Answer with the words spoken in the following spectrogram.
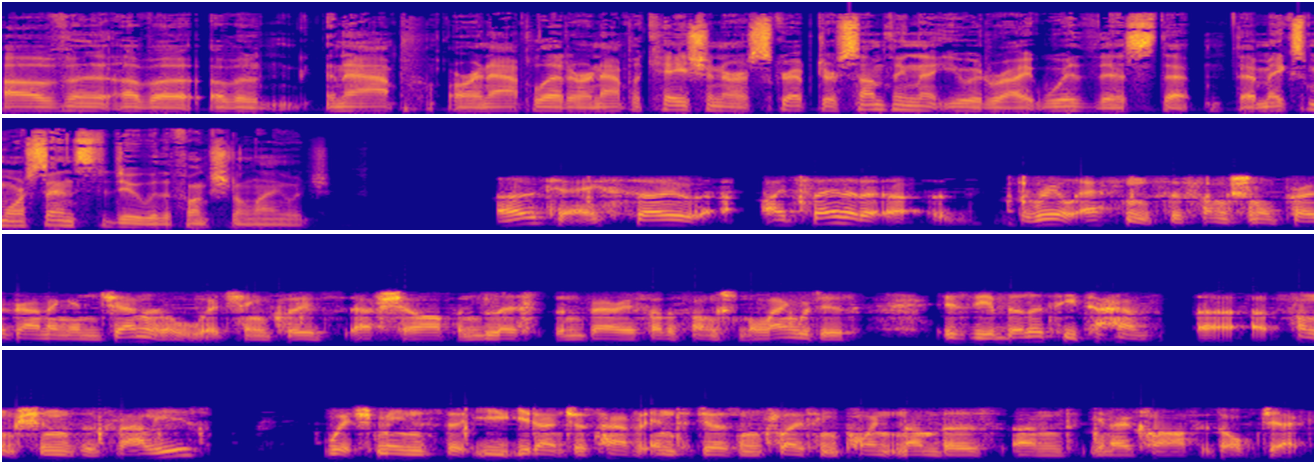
of a, of a of a, an app or an applet or an application or a script or something that you would write with this that that makes more sense to do with a functional language. Okay, so I'd say that uh, the real essence of functional programming in general, which includes F Sharp and Lisp and various other functional languages, is the ability to have uh, functions as values which means that you, you don't just have integers and floating point numbers and, you know, classes, objects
